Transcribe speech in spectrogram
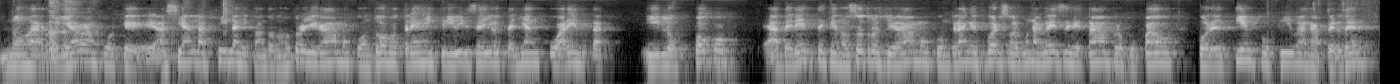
nos arrollaban porque eh, hacían las filas y cuando nosotros llegábamos con dos o tres a inscribirse, ellos tenían 40 y los pocos adherentes que nosotros llevábamos con gran esfuerzo algunas veces estaban preocupados por el tiempo que iban a perder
